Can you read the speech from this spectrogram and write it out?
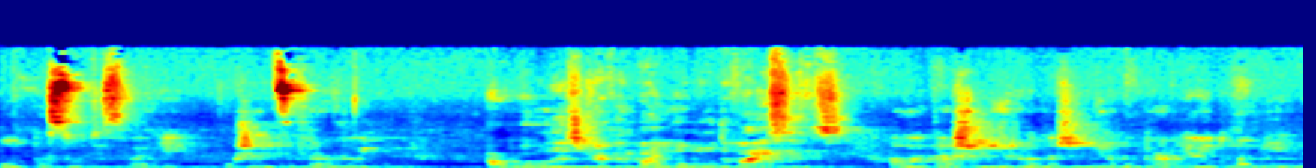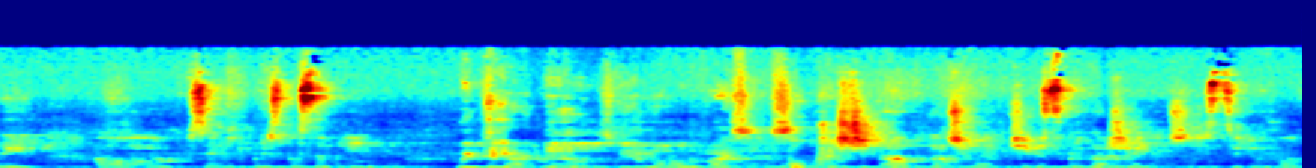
он по сути своей уже цифровой мир. Our world is driven by mobile devices. А Наш мир, нашим миром управляют мобильные а, всякие приспособления. We pay our bills via mobile devices. Мы уже счета оплачиваем через приложение, через телефон.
